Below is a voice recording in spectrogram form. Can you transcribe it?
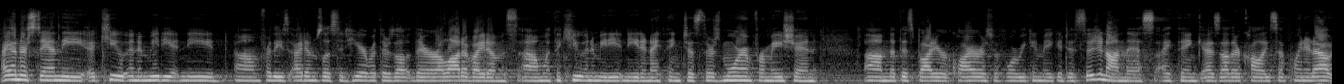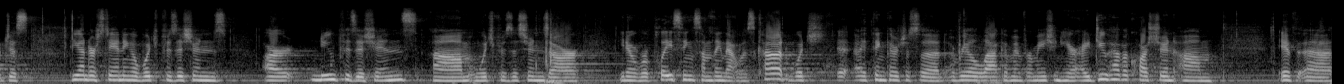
I understand the acute and immediate need um, for these items listed here, but there's, a- there are a lot of items um, with acute and immediate need, and I think just there's more information um, that this body requires before we can make a decision on this. I think, as other colleagues have pointed out, just the understanding of which positions are new positions, um, which positions are you know, replacing something that was cut, which I think there's just a, a real lack of information here. I do have a question, um, if, uh,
